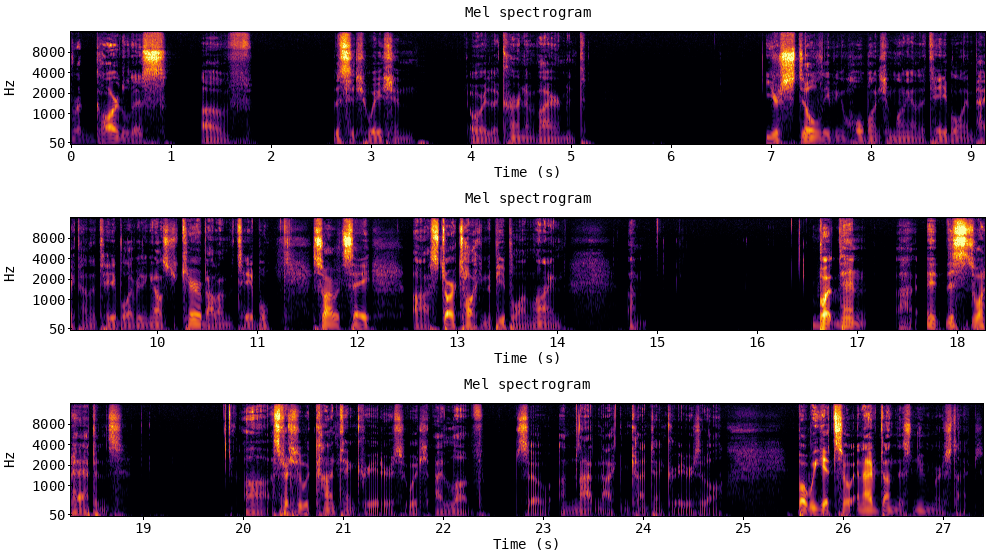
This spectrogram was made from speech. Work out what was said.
regardless of the situation or the current environment, you're still leaving a whole bunch of money on the table, impact on the table, everything else you care about on the table. So I would say uh, start talking to people online. Um, but then uh, it, this is what happens, uh, especially with content creators, which I love. So I'm not knocking content creators at all. But we get so, and I've done this numerous times,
